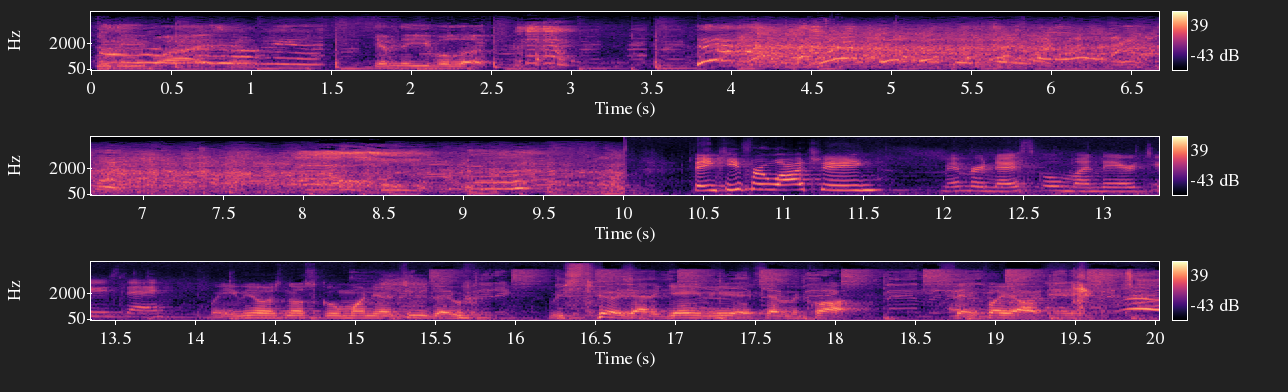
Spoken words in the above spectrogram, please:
Do the evil eyes, man. Give him the evil look. Thank you for watching. Remember no school Monday or Tuesday. But even though it's no school Monday or Tuesday, we, we still got a game here at 7 o'clock. State playoffs.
